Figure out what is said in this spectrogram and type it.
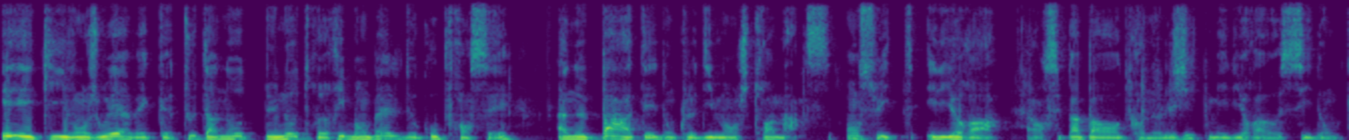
et qui vont jouer avec tout un autre, une autre ribambelle de groupes français à ne pas rater, donc le dimanche 3 mars. Ensuite, il y aura, alors c'est pas par ordre chronologique, mais il y aura aussi donc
